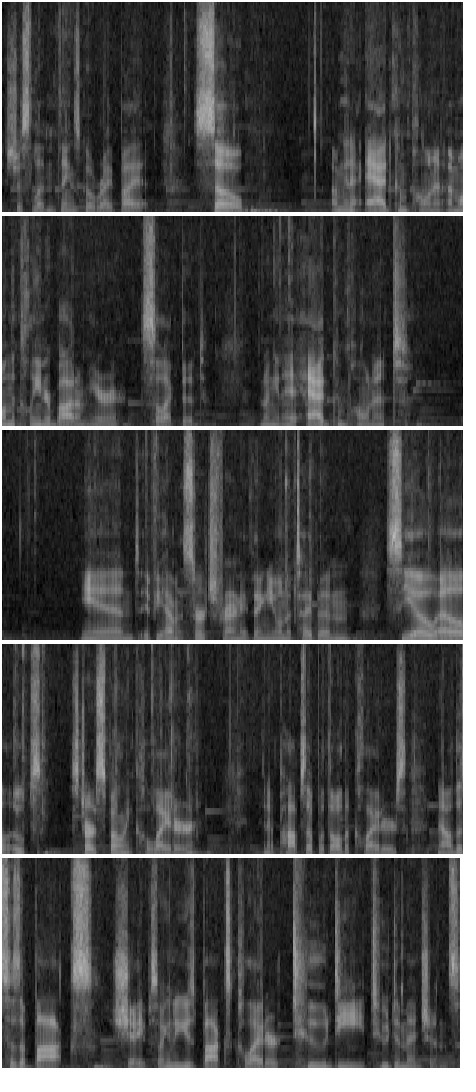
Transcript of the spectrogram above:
It's just letting things go right by it. So, I'm going to add component. I'm on the cleaner bottom here, selected. And I'm going to hit add component. And if you haven't searched for anything, you want to type in C-O-L, oops, start spelling collider, and it pops up with all the colliders. Now this is a box shape, so I'm going to use box collider 2D, two dimensions.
